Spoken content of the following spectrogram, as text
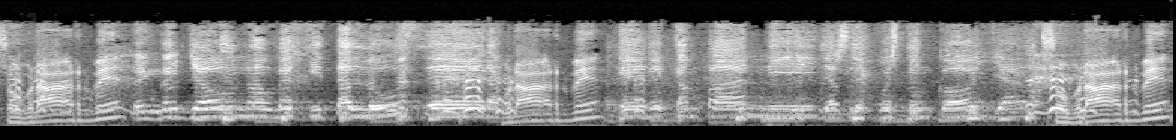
Sobrarbe. Tengo yo una ovejita lucera Sobrarbe. que de campanillas le he puesto un collar. Sobrarbe.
